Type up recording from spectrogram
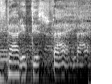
started this fight.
